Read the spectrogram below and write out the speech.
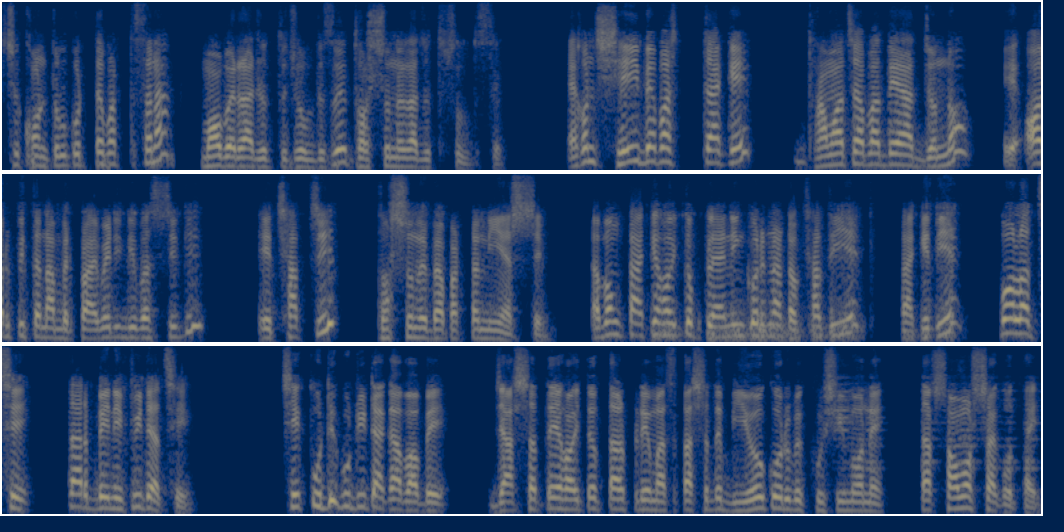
কিছু কন্ট্রোল করতে পারতেছে না। মবের রাজত্ব চলতেছে, ধর্ষণের রাজত্ব চলতেছে। এখন সেই ব্যাপারটাকে ধামাচাপা দেওয়ার জন্য অর্পিতা নামের প্রাইভেট ইউনিভার্সিটি এই ছাত্রী ধর্ষণের ব্যাপারটা নিয়ে আসছে এবং তাকে হয়তো প্ল্যানিং করে নাটক সাজিয়ে তাকে দিয়ে বলাচ্ছে তার বেনিফিট আছে। সে কোটি, কোটি টাকা পাবে। যার সাথে হয়তো তার প্রেম আছে তার সাথে বিয়েও করবে খুশি মনে। তার সমস্যা কোথায়?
